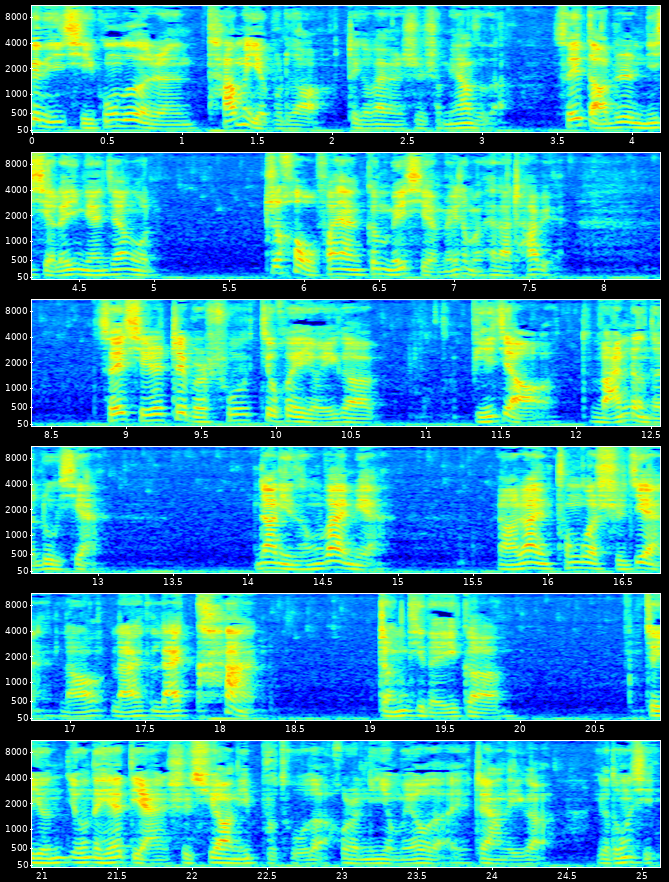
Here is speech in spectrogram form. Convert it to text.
跟你一起工作的人，他们也不知道这个外面是什么样子的，所以导致你写了一年 Django。之后发现跟没写没什么太大差别，所以其实这本书就会有一个比较完整的路线，让你从外面，然后让你通过实践，然后来来看整体的一个，就有有哪些点是需要你补足的，或者你有没有的这样的一个一个东西。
